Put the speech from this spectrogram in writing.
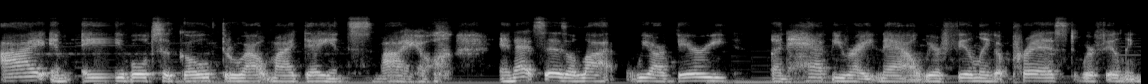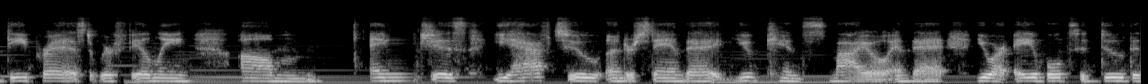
I am able to go throughout my day and smile. And that says a lot. We are very unhappy right now. We're feeling oppressed. We're feeling depressed. We're feeling um anxious, you have to understand that you can smile and that you are able to do the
